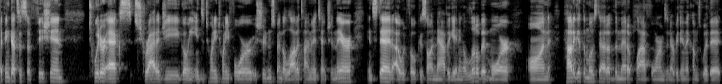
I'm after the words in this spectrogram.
I think that's a sufficient Twitter X strategy going into 2024. Shouldn't spend a lot of time and attention there. Instead, I would focus on navigating a little bit more on how to get the most out of the meta platforms and everything that comes with it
